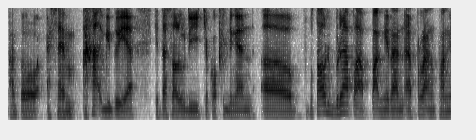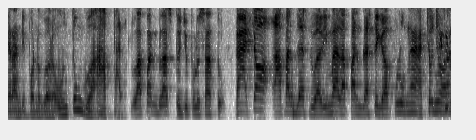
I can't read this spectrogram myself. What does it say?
atau SMA gitu ya. Kita selalu dicekokin dengan uh, tahun berapa pangeran uh, perang pangeran Diponegoro? Untung gue apal 1871 ngaco 1825 1830 ngaco nih orang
